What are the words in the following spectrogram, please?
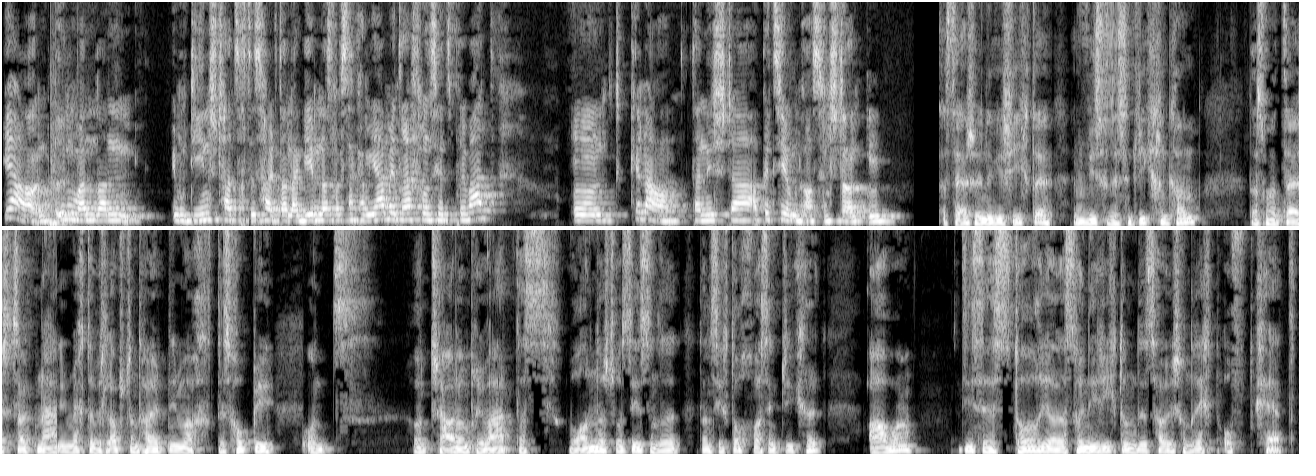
Ja, und irgendwann dann im Dienst hat sich das halt dann ergeben, dass wir gesagt haben, ja, wir treffen uns jetzt privat. Und genau, dann ist da eine Beziehung daraus entstanden. Eine sehr schöne Geschichte, wie sich das entwickeln kann. Dass man zuerst sagt, nein, ich möchte ein bisschen Abstand halten, ich mache das Hobby und und schau dann privat, dass woanders was ist und dann sich doch was entwickelt. Aber diese Story oder so in die Richtung, das habe ich schon recht oft gehört.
